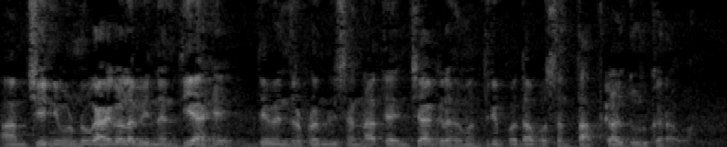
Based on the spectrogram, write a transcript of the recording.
आमची निवडणूक आयोगाला विनंती आहे. देवेंद्र फडणवीसांना त्यांच्या गृहमंत्री पदापासून तात्काळ दूर करावं.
